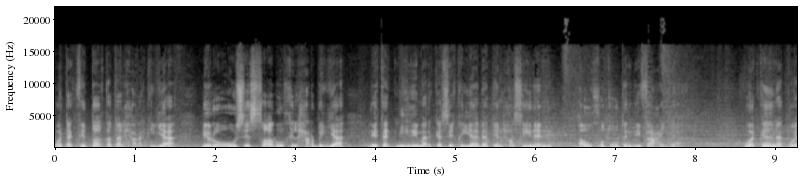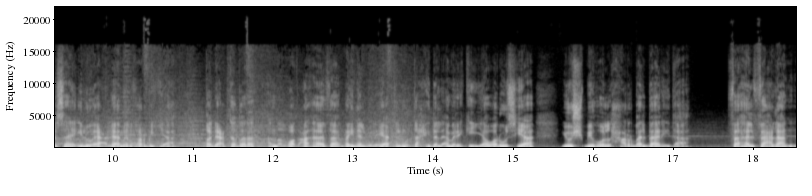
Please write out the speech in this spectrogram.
وتكفي الطاقة الحركية لرؤوس الصاروخ الحربية لتدمير مركز قيادة حصين أو خطوط دفاعية. وكانت وسائل إعلام غربية قد اعتبرت أن الوضع هذا بين الولايات المتحدة الأمريكية وروسيا يشبه الحرب الباردة. فهل فعلا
